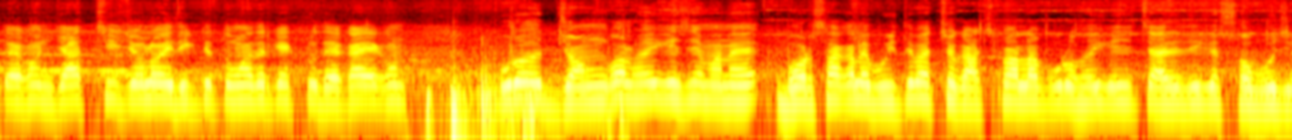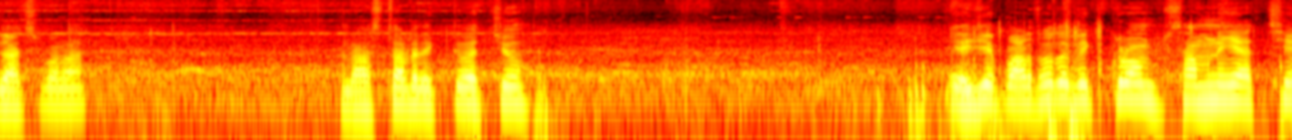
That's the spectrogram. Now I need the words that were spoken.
তো এখন যাচ্ছি, চলো এই দিকটা তোমাদেরকে একটু দেখাই। এখন পুরো জঙ্গল হয়ে গেছে মানে বর্ষাকালে বুঝতে পারছ, গাছপালা পুরো হয়ে গেছে, চারিদিকে সবুজ গাছপালা। রাস্তাটা দেখতে পাচ্ছ। এই যে পার্থত বিক্রম সামনে যাচ্ছে।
